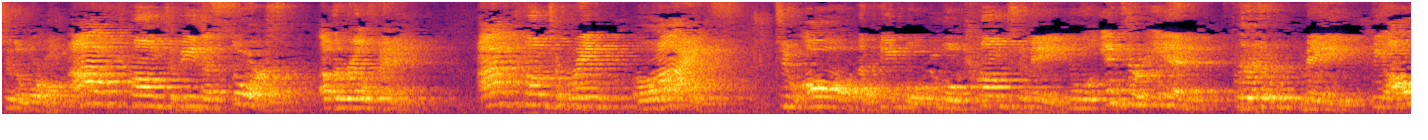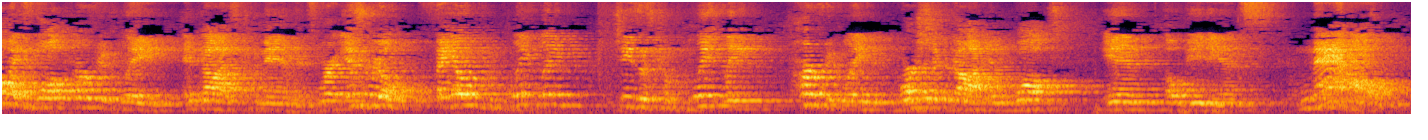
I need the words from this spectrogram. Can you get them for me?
to the world. I've come to be the source of the real thing. I've come to bring life to all the people who will come to me, who will enter in through me. He always walked perfectly in God's commandments. Where Israel failed completely, Jesus completely, perfectly worshiped God and walked in obedience. Now,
